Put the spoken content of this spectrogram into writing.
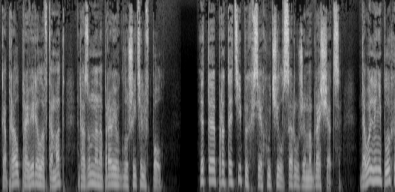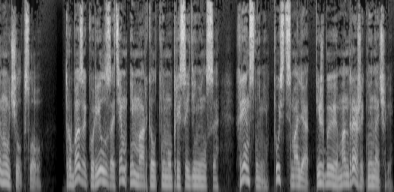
Капрал проверил автомат, разумно направив глушитель в пол. Это прототип их всех учил с оружием обращаться. Довольно неплохо научил, к слову. Труба закурил, затем и Маркл к нему присоединился. Хрен с ними, пусть смолят, лишь бы мандражить не начали.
